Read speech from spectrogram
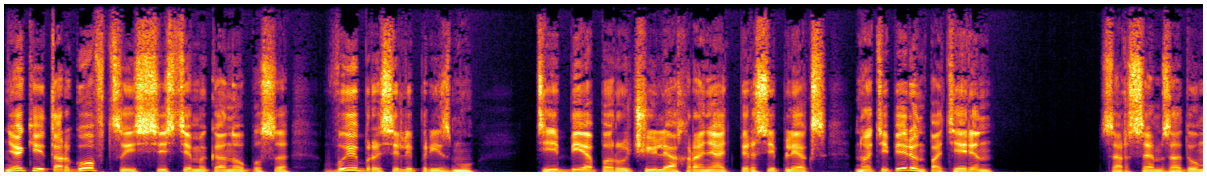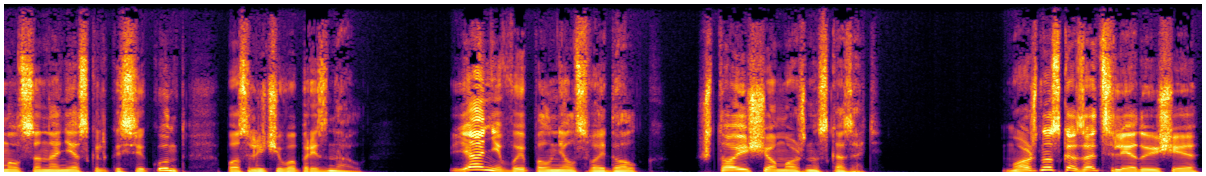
Некие торговцы из системы Канопуса выбросили призму. Тебе поручили охранять персиплекс, но теперь он потерян». Сарсем задумался на несколько секунд, после чего признал. «Я не выполнил свой долг. Что еще можно сказать?» «Можно сказать следующее.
